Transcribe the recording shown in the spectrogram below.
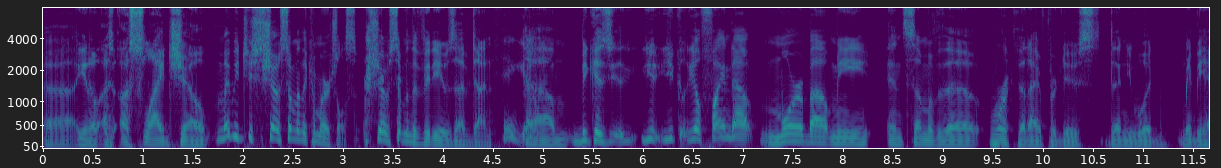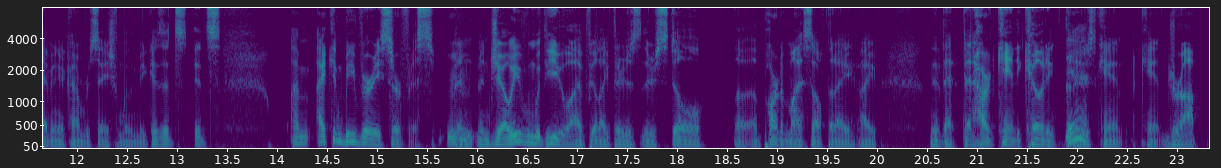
uh, you know a, a slideshow, maybe just show some of the commercials, show some of the videos I've done. There you go. Um, because you, you you'll find out more about me and some of the work that I've produced than you would maybe having a conversation with me because it's it's I'm I can be very surface and, and Joe even with you I feel like there's there's still a, a part of myself that I I that that hard candy coating that I just can't can't drop.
